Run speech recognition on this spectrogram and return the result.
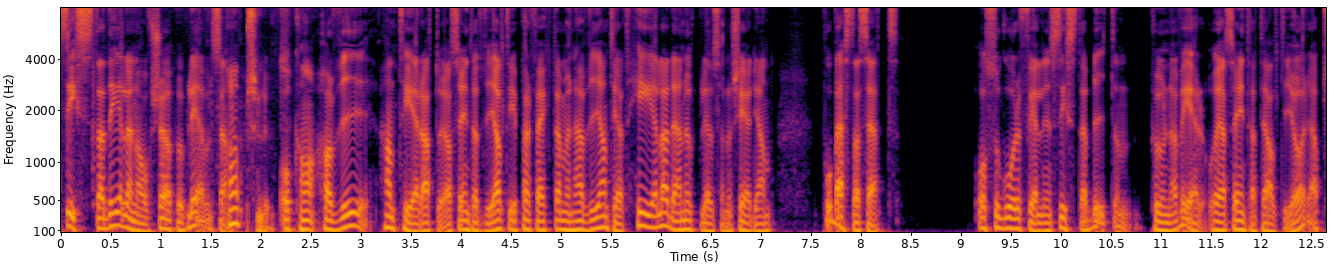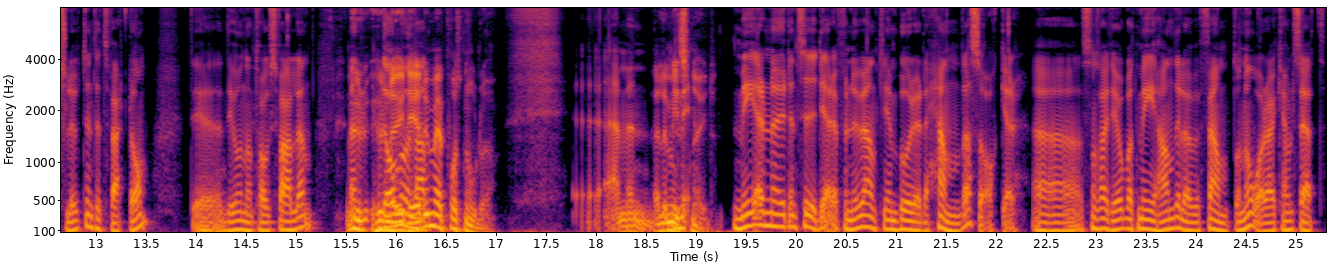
sista delen av köpupplevelsen. Absolut. Och har, vi hanterat, och jag säger inte att vi alltid är perfekta, men har vi hanterat hela den upplevelsen och kedjan på bästa sätt och så går det fel i den sista biten på grund av er. Och jag säger inte att det alltid gör det, absolut inte tvärtom. Det, det är undantagsfallen. Men hur hur nöjd är du med Postnord då? Äh, men, Eller missnöjd? Mer nöjd än tidigare för nu äntligen börjar det hända saker. Uh, som sagt, jag har jobbat med e-handel över 15 år. Jag kan väl säga att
